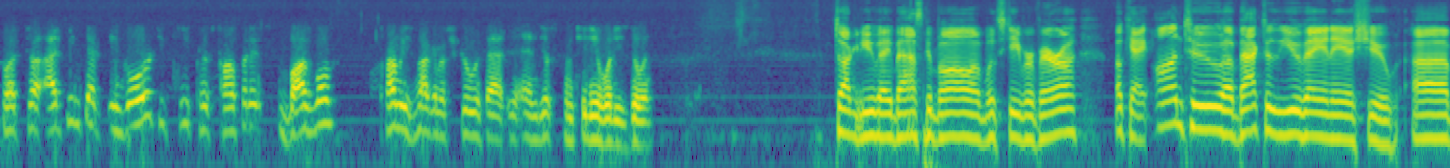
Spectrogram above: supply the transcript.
but uh, I think that in order to keep his confidence, Boswell, Tommy's not going to screw with that and, just continue what he's doing. Talking U of A basketball with Steve Rivera. Okay, on to uh, back to the U of A and ASU. Uh,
